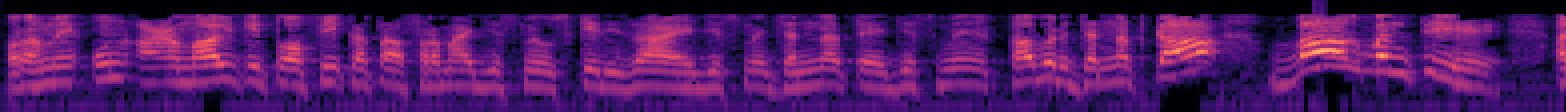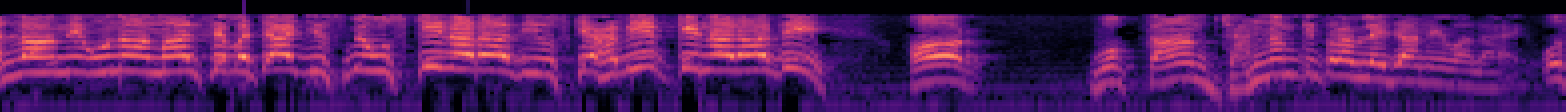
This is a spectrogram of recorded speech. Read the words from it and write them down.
اور ہمیں ان اعمال کی توفیق عطا فرمائے جس میں اس کی رضا ہے، جس میں جنت ہے، جس میں قبر جنت کا باغ بنتی ہے۔ اللہ ہمیں ان اعمال سے بچائے جس میں اس کی ناراضی اس کے حبیب کی ناراضی اور وہ کام جہنم کی طرف لے جانے والا ہے۔ اس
